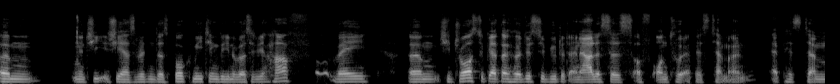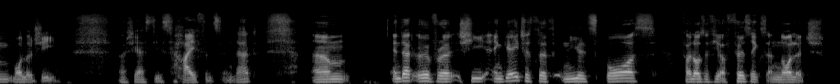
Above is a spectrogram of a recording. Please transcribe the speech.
um, she, she has written this book, Meeting the Universe Halfway, um, she draws together her distributed analysis of onto epistem epistemology. Uh, she has these hyphens in that. Um, in that oeuvre, she engages with Niels Bohr's philosophy of physics and knowledge.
